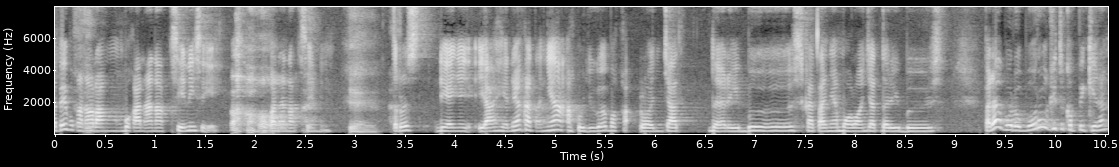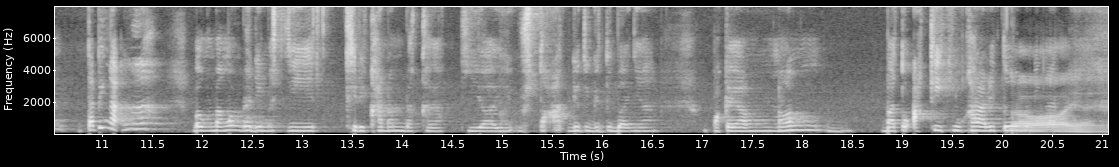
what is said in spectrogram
Tapi bukan orang bukan anak sini sih. Oh. Bukan anak sini. Ya, ya. Terus dia ya akhirnya katanya aku juga bakal loncat dari bus, katanya mau loncat dari bus. Padahal boro-boro gitu kepikiran, tapi nggak ngeh. Bangun-bangun udah di masjid, kiri kanan udah kayak kiai, ustadz gitu-gitu banyak. Pakai yang non batu akik nyukar itu. Oh, ya, ya.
